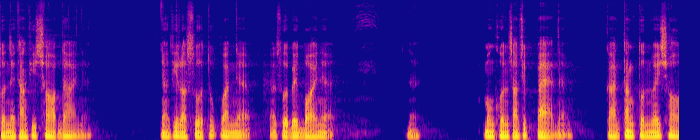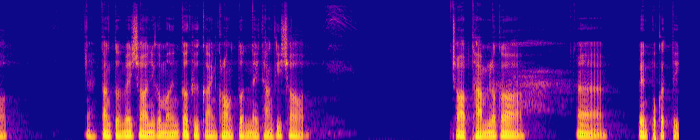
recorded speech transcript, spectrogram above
ตนในทางที่ชอบได้เนี่ยอย่างที่เราสวดทุกวันเนี่ยสวดบ่อยๆเนี่ย นะมงคล 38เนี่ยการตั้งตนไว้ชอบตั้งตนไว้ชอบนี่ก็เหมือนก็คือการคลองตนในทางที่ชอบ ชอบทำแล้วก็เป็นปกติ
